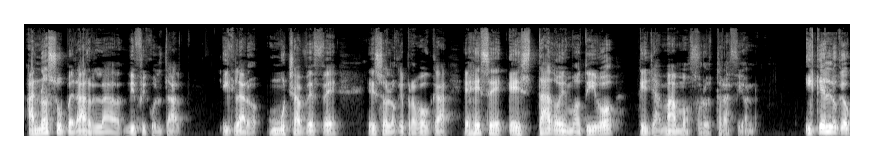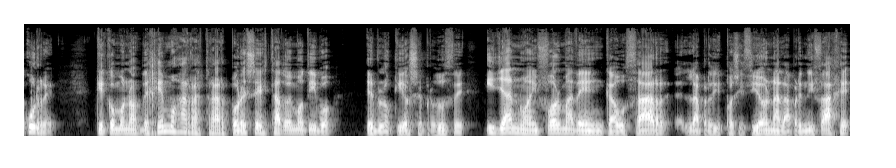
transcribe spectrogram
a no superar la dificultad. Y claro, muchas veces eso lo que provoca es ese estado emotivo que llamamos frustración. ¿Y qué es lo que ocurre? Que como nos dejemos arrastrar por ese estado emotivo, el bloqueo se produce y ya no hay forma de encauzar la predisposición al aprendizaje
